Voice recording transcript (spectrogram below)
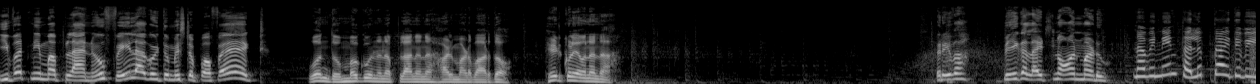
ಇವತ್ ನಿಮ್ಮ ಪ್ಲಾನು ಫೇಲ್ ಆಗೋಯ್ತು ಮಿಸ್ಟರ್ ಪರ್ಫೆಕ್ಟ್. ಒಂದು ಮಗು ನನ್ನ ಪ್ಲಾನನ್ನ ಹಾಳು ಮಾಡಬಾರ್ದು. ಹಿಡ್ಕೊಳ್ಳಿ ಅವನನ್ನ. ರೇವಾ ಬೇಗ ಲೈಟ್ಸ್ನ ಆನ್ ಮಾಡು. ನಾವಿನ್ನೇನ್ ತಲುಪ್ತಾ ಇದ್ದೀವಿ?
